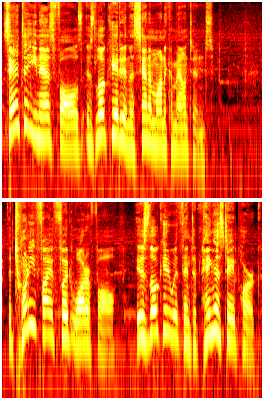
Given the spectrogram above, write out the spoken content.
Santa Ynez Falls is located in the Santa Monica Mountains. The 25 foot waterfall is located within Topanga State Park,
